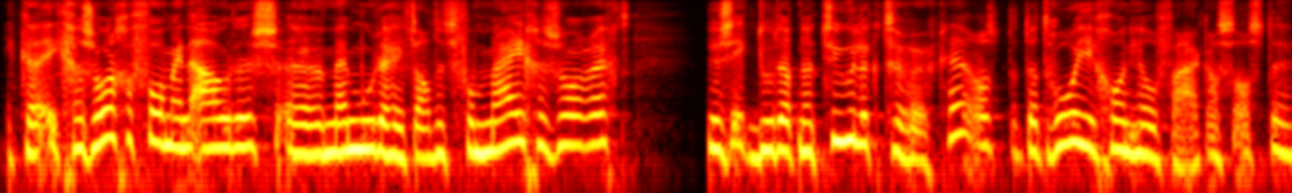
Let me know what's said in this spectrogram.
Ik, eh, ik ga zorgen voor mijn ouders. Eh, mijn moeder heeft altijd voor mij gezorgd. Dus ik doe dat natuurlijk terug. Hè. Als, dat hoor je gewoon heel vaak. Als, als, de,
